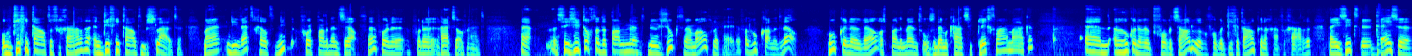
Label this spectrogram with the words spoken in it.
om digitaal te vergaderen en digitaal te besluiten. Maar die wet geldt niet voor het parlement zelf, hè, voor, de, voor de Rijksoverheid. Nou ja, je ziet toch dat het parlement nu zoekt naar mogelijkheden van hoe kan het wel? Hoe kunnen we wel als parlement onze democratische plicht waarmaken? En uh, hoe kunnen we bijvoorbeeld, zouden we bijvoorbeeld digitaal kunnen gaan vergaderen? Nou, je ziet nu deze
